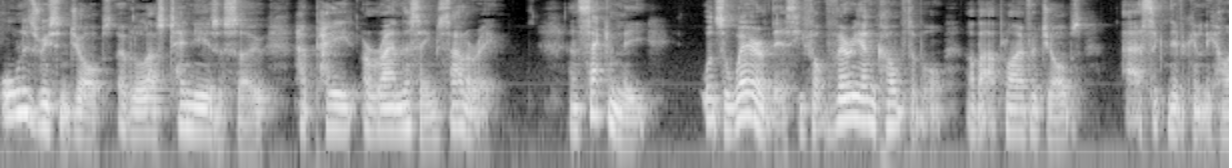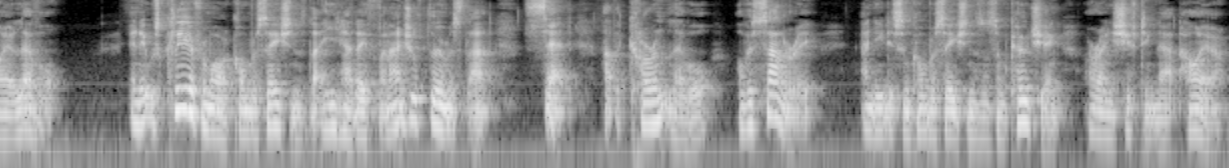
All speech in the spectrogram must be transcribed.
all his recent jobs over the last 10 years or so had paid around the same salary. And secondly, once aware of this, he felt very uncomfortable about applying for jobs at a significantly higher level. And it was clear from our conversations that he had a financial thermostat set at the current level of his salary and needed some conversations and some coaching around shifting that higher.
